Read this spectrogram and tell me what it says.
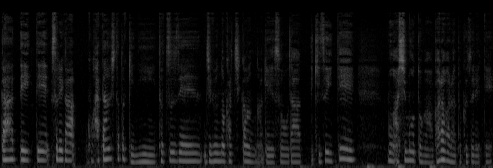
ガーっていてそれがこう破綻した時に突然自分の価値観が幻想だって気づいてもう足元がガラガラと崩れて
